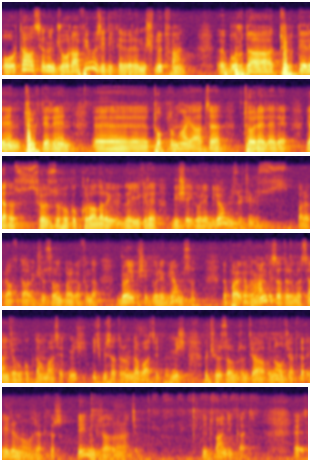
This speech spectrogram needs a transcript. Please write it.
Orta Asya'nın coğrafi özellikleri verilmiş lütfen. E, Burada Türklerin, Türklerin e, toplum hayatı, töreleri ya da sözlü hukuk kuralları ile ilgili bir şey görebiliyor muyuz? Üçüncü paragrafta, üçüncü sorunun paragrafında böyle bir şey görebiliyor musun? Ve paragrafın hangi satırında sence hukuktan bahsetmiş? Hiçbir satırında bahsetmemiş. Üçüncü sorumuzun cevabı ne olacaktır? Edirne olacaktır. Değil mi güzel öğrencim? Lütfen dikkat. Evet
